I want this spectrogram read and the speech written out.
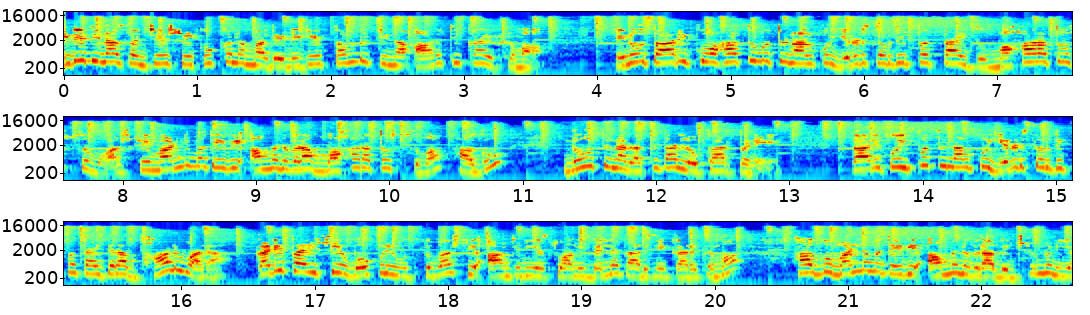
ಇದೇ ದಿನ ಸಂಜೆ ಶ್ರೀ ಕುಕ್ಕಲಮ್ಮ ದೇವಿಗೆ ತಂಬಿಟ್ಟಿನ ಆರತಿ ಕಾರ್ಯಕ್ರಮ. ಇನ್ನು ತಾರೀಕು ಹತ್ತೊಂಬತ್ತು ನಾಲ್ಕು ಎರಡು ಸಾವಿರದ ಇಪ್ಪತ್ತೈದು ಮಹಾರಥೋತ್ಸವ ಶ್ರೀ ಮಣ್ಣಿಮ ದೇವಿ ಅಮ್ಮನವರ ಮಹಾರಥೋತ್ಸವ ಹಾಗೂ ನೂತನ ರಥದ ಲೋಕಾರ್ಪಣೆ. ತಾರೀಕು ಇಪ್ಪತ್ತು ನಾಲ್ಕು ಎರಡು ಸಾವಿರದ ಇಪ್ಪತ್ತೈದರ ಭಾನುವಾರ ಕಡೆಪರೀಕ್ಷೆಯ ಓಕುಳಿ ಉತ್ಸವ ಶ್ರೀ ಆಂಜನೇಯ ಸ್ವಾಮಿ ಬೆಲ್ಲದಾರಸಿ ಕಾರ್ಯಕ್ರಮ ಹಾಗೂ ಮಣ್ಣಮ್ಮದೇವಿ ಅಮ್ಮನವರ ವಿಜೃಂಭಣೆಯ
